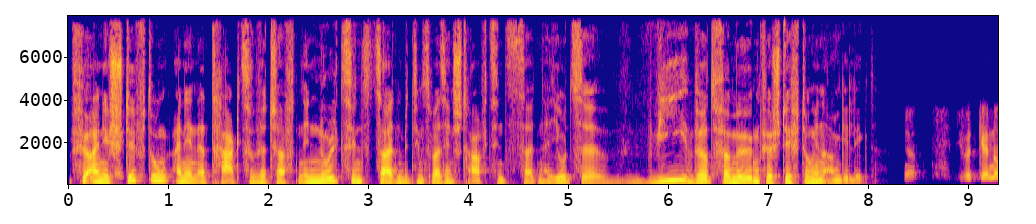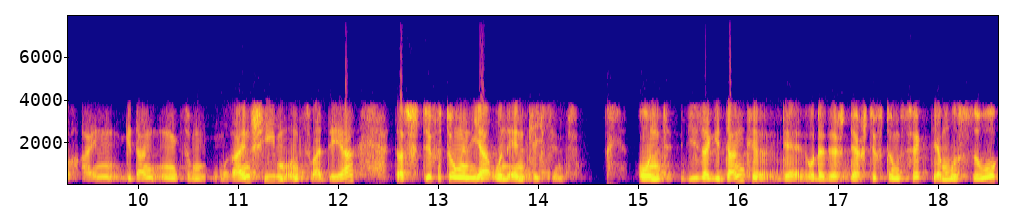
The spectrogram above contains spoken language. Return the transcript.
für eine Stiftung einen Ertrag zu wirtschaften in Nullzinszeiten bzw. in Strafzinszeiten, Herr Jutze? Wie wird Vermögen für Stiftungen angelegt? Ich würde gerne noch einen Gedanken zum reinschieben, und zwar der, dass Stiftungen ja unendlich sind. Und dieser Gedanke der, oder der, der Stiftungszweck, der muss so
